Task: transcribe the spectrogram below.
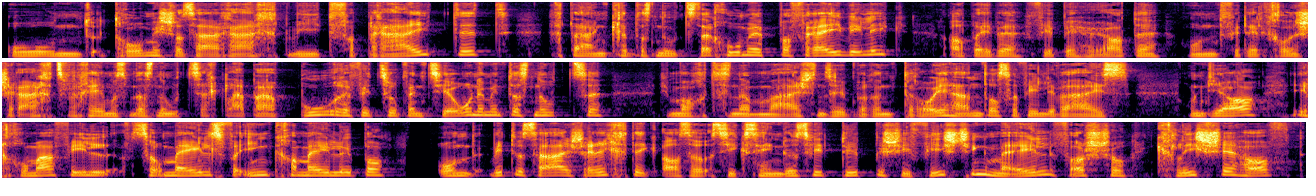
Und darum ist das auch recht weit verbreitet. Ich denke, das nutzt auch kaum jemand freiwillig. Aber eben für Behörden und für den elektronischen Rechtsverkehr muss man das nutzen. Ich glaube auch Bauern für Subventionen müssen das nutzen. Die machen das aber meistens über einen Treuhänder, so viel ich weiss. Und ja, ich komme auch viel so Mails von Inka-Mail über. Und wie du sagst, richtig, also sie sehen aus wie typische Phishing-Mail, fast schon klischeehaft.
